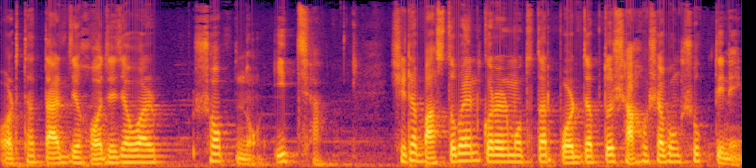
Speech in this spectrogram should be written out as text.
অর্থাৎ তার যে হজে যাওয়ার স্বপ্ন, ইচ্ছা, সেটা বাস্তবায়ন করার মতো তার পর্যাপ্ত সাহস এবং শক্তি নেই।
